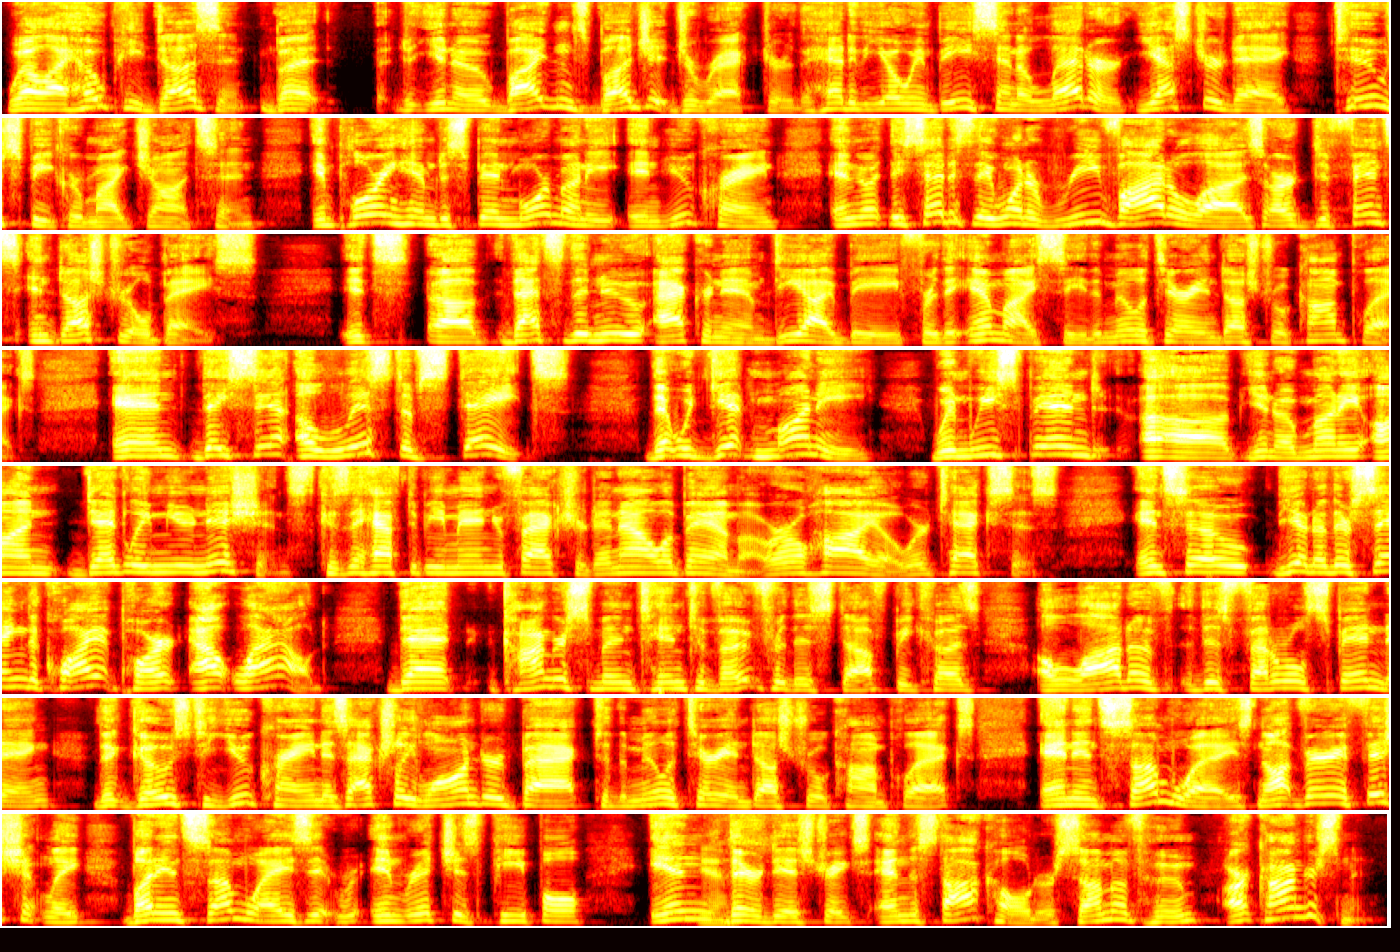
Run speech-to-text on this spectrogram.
Well, I hope he doesn't, but you know, Biden's budget director, the head of the OMB, sent a letter yesterday to Speaker Mike Johnson imploring him to spend more money in Ukraine. And what they said is they want to revitalize our defense industrial base. It's uh, that's the new acronym DIB for the MIC, the Military Industrial Complex, and they sent a list of states that would get money when we spend, uh, you know, money on deadly munitions because they have to be manufactured in Alabama or Ohio or Texas. And so, you know, they're saying the quiet part out loud that congressmen tend to vote for this stuff because a lot of this federal spending that goes to Ukraine is actually laundered back to the military industrial complex. And in some ways, not very efficiently, but in some ways, it enriches people in yes. their districts and the stockholders, some of whom are congressmen.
